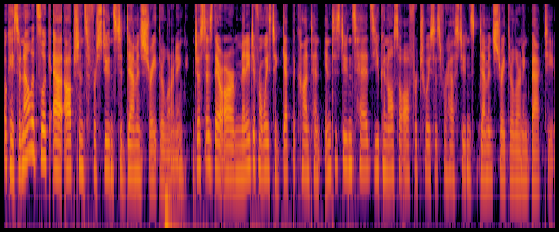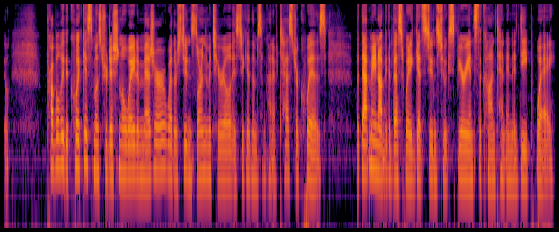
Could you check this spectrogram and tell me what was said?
Okay, so now let's look at options for students to demonstrate their learning. Just as there are many different ways to get the content into students' heads, you can also offer choices for how students demonstrate their learning back to you. Probably the quickest, most traditional way to measure whether students learn the material is to give them some kind of test or quiz, but that may not be the best way to get students to experience the content in a deep way.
